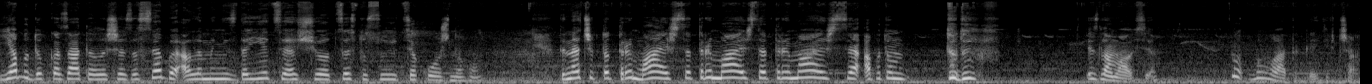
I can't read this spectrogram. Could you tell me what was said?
я буду казати лише за себе, але мені здається, що це стосується кожного. Ти начебто тримаєшся, тримаєшся, тримаєшся, а потім туди і зламався. Ну, бува таке, дівчата.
